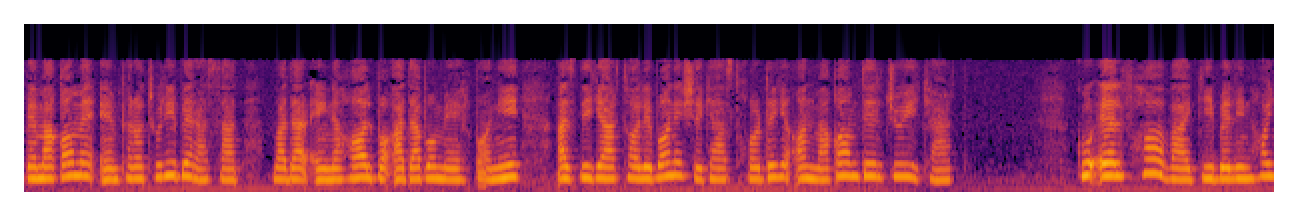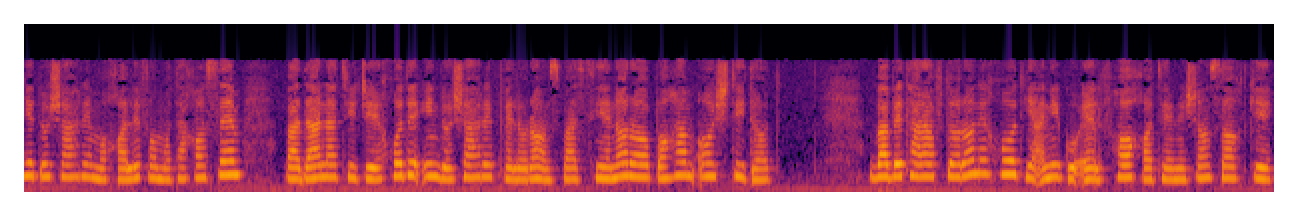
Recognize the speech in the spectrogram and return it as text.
به مقام امپراتوری برسد و در عین حال با ادب و مهربانی از دیگر طالبان شکست خورده آن مقام دلجویی کرد. گوئلف ها و گیبلین های دو شهر مخالف و متخاصم و در نتیجه خود این دو شهر فلورانس و سینا را با هم آشتی داد و به طرفداران خود یعنی گوئلف ها خاطر نشان ساخت که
